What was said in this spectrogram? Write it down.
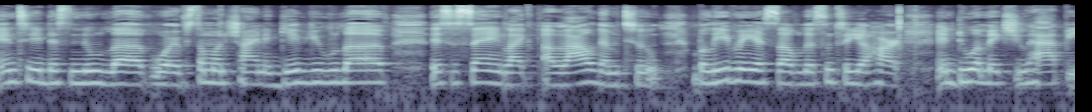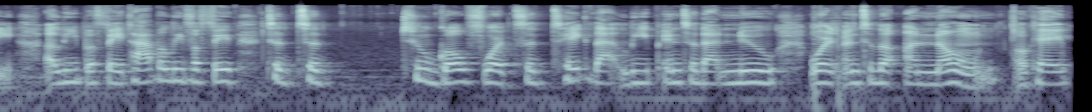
Into this new love. Or if someone's trying to give you love, this is saying like allow them to. Believe in yourself, listen to your heart, and do what makes you happy. A leap of faith. Have a leap of faith to to to go for to take that leap into that new or into the unknown okay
